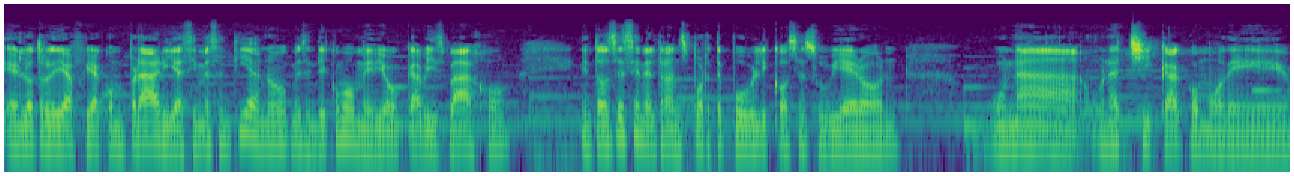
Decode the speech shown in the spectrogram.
El otro día fui a comprar y así me sentía, ¿no? Me sentía como medio cabizbajo. Entonces en el transporte público se subieron una, una chica como de,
